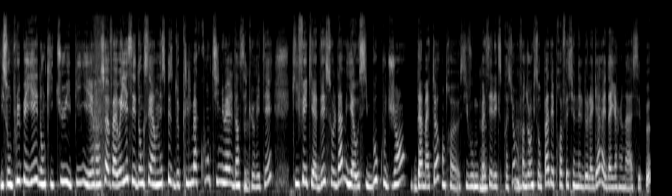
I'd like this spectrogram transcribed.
ils sont plus payés, donc ils tuent, ils pillent, ils rançonnent. Enfin, vous voyez, c'est donc c'est un espèce de climat continuel d'insécurité mm. qui fait qu'il y a des soldats, mais il y a aussi beaucoup de gens, d'amateurs, entre, si vous me mm. passez l'expression, enfin, de gens qui sont pas des professionnels de la guerre, et d'ailleurs, il y en a assez peu,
